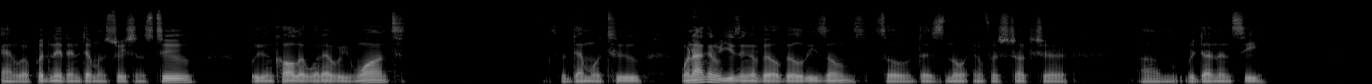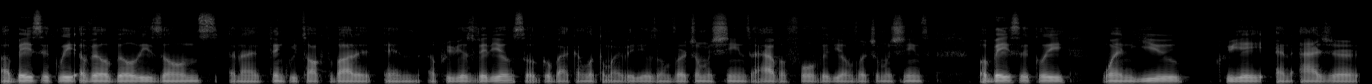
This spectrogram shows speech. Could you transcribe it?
And we're putting it in demonstrations two. We can call it whatever we want. So demo two, we're not going to be using availability zones. So there's no infrastructure um, redundancy. Uh, basically, availability zones, and I think we talked about it in a previous video. So go back and look at my videos on virtual machines. I have a full video on virtual machines. But basically, when you create an Azure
